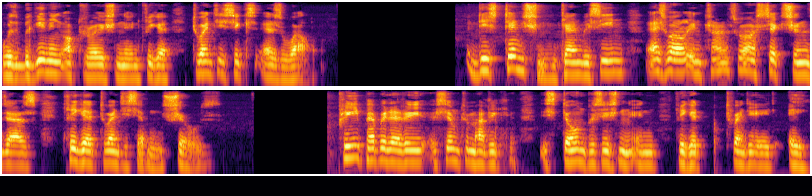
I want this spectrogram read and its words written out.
with beginning obturation in figure 26 as well. Distension can be seen as well in transverse sections as figure 27 shows. Prepapillary symptomatic stone position in figure 28a.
